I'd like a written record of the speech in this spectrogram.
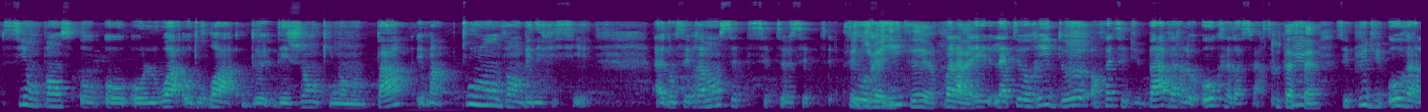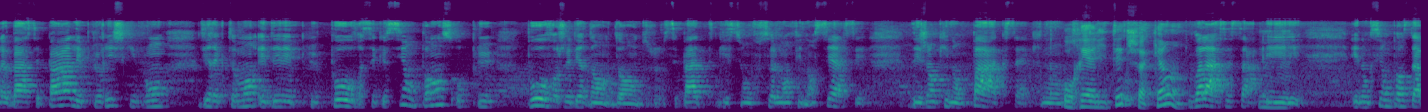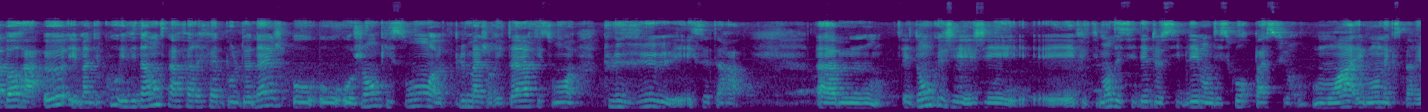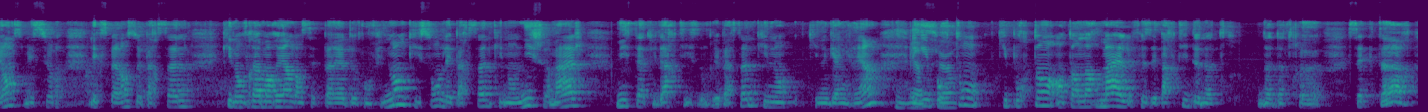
si on pense aux, lois, aux droits des gens qui n'en ont pas, eh ben, tout le monde va en bénéficier. Euh, donc c'est vraiment cette, cette, cette théorie. Voilà, et la théorie de, en fait, c'est du bas vers le haut que ça doit se faire. Tout à fait. C'est plus du haut vers le bas. C'est pas les plus riches qui vont directement aider les plus pauvres. C'est que si on pense aux plus pauvres, je veux dire, dans, dans c'est pas une question seulement financière, c'est des gens qui n'ont pas accès, qui n'ont. Aux réalités de chacun. Voilà, c'est ça. Mhm. Et et donc, si on pense d'abord à eux, et ben, du coup, évidemment, ça va faire effet de boule de neige aux, aux, gens qui sont euh, plus majoritaires, qui sont euh, plus vus, etc. Euh, et donc, j'ai effectivement décidé de cibler mon discours pas sur moi et mon expérience, mais sur l'expérience de personnes qui n'ont vraiment rien dans cette période de confinement, qui sont les personnes qui n'ont ni chômage, ni statut d'artiste. Donc, les personnes qui, qui ne gagnent rien et qui pourtant, qui pourtant, en temps normal, faisaient partie de notre, de notre secteur.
